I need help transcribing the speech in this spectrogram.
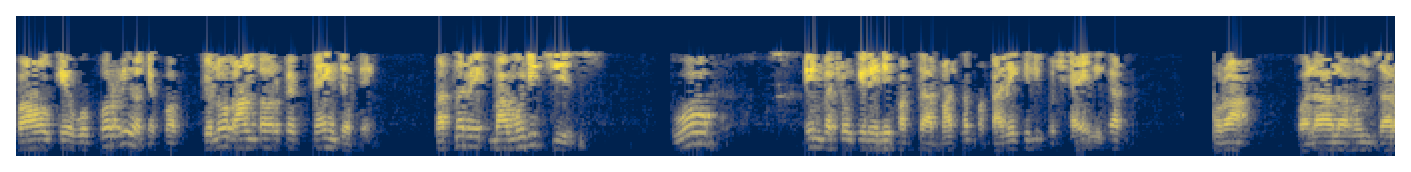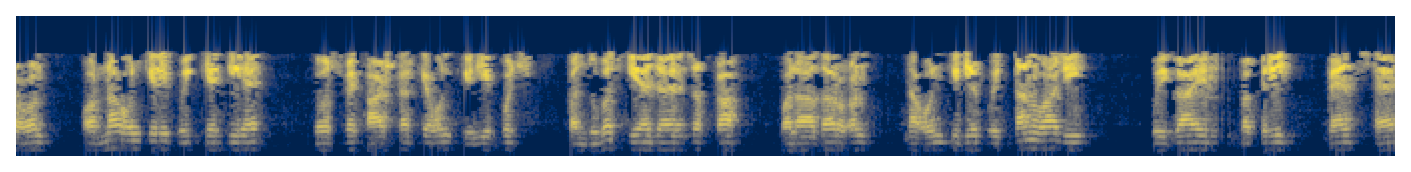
پاؤں کے وہ پر نہیں ہوتے، جو لوگ عام طور پہ پھینک دیتے مطلب ایک معمولی چیز، وہ ان بچوں کے لیے نہیں پکتا مطلب پکانے کے لیے کچھ ہے ہی نہیں کر قرآن، ولا لهم زرع۔ اور نہ ان کے لیے کوئی کھیتی ہے تو اس میں کاش کر کے ان کے لیے کچھ بندوبست کیا جائے رزق کا۔ ولا زرع۔ نہ ان کے لیے کوئی تن والی، کوئی گائے، بکری بینس ہے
